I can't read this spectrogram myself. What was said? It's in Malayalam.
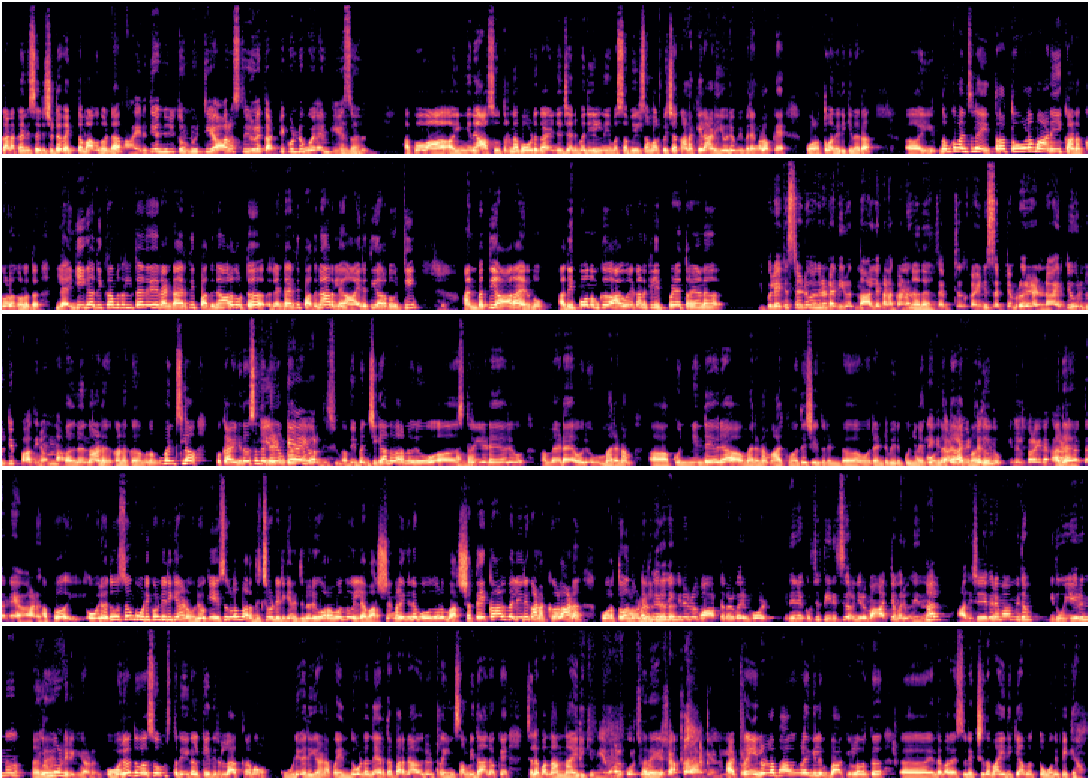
കണക്കനുസരിച്ചിട്ട് വ്യക്തമാകുന്നുണ്ട്. ആയിരത്തി അഞ്ഞൂറ്റി തൊണ്ണൂറ്റി ആറ് സ്ത്രീകളെ തട്ടിക്കൊണ്ടുപോയതായും കേസുണ്ട് അപ്പോ ഇങ്ങനെ ആസൂത്രണ ബോർഡ് കഴിഞ്ഞ ജനുവരിയിൽ നിയമസഭയിൽ സമർപ്പിച്ച കണക്കിലാണ് ഈ ഒരു വിവരങ്ങളൊക്കെ പുറത്തു വന്നിരിക്കുന്നത്. നമുക്ക് മനസ്സിലായി ഇത്രത്തോളമാണ് ഈ കണക്കുകൾ എന്നുള്ളത്. ലൈംഗിക അതിക്രമത്തിൽ തന്നെ രണ്ടായിരത്തി പതിനാറ് തൊട്ട് രണ്ടായിരത്തി പതിനാറിൽ ആയിരത്തി അറുന്നൂറ്റി അൻപത്തി ആറായിരുന്നു അതിപ്പോ നമുക്ക് ആ ഒരു കണക്കിൽ ഇപ്പോഴെത്രയാണ് ഇപ്പൊ ലേറ്റസ്റ്റ് ആയിട്ട് പറഞ്ഞ രണ്ടായിരത്തി ഇരുപത്തിനാലിലെ കണക്കാണ് കഴിഞ്ഞ സെപ്റ്റംബർ വരെ രണ്ടായിരത്തി ഒരുന്നൂറ്റി പതിനൊന്നാണ് പതിനൊന്നാണ് കണക്ക് നമുക്ക് മനസ്സിലാവും. ഇപ്പൊ കഴിഞ്ഞ ദിവസം തന്നെ നമുക്ക് ഇരട്ടിയായി വിഭജിക എന്ന് പറഞ്ഞ ഒരു സ്ത്രീയുടെ ഒരു അമ്മയുടെ ഒരു മരണം കുഞ്ഞിന്റെ ഒരു മരണം ആത്മഹത്യ ചെയ്തു. രണ്ട് രണ്ടുപേരും കുഞ്ഞിനെ കൊന്നിട്ട് ആത്മഹത്യ ചെയ്തു. ഇതിൽ പറയുന്ന അതെ. തന്നെയാണ്. അപ്പൊ ഓരോ ദിവസവും കൂടിക്കൊണ്ടിരിക്കുകയാണ്. ഓരോ കേസുകളും വർദ്ധിച്ചുകൊണ്ടിരിക്കുകയാണ്. ഇതിനൊരു കുറവൊന്നുമില്ല. വർഷങ്ങൾ ഇങ്ങനെ പോകുന്നതോടും വർഷത്തേക്കാൾ വലിയൊരു കണക്കുകളാണ് പുറത്തു വന്നുകൊണ്ടിരിക്കുന്നത്. ഇങ്ങനെയുള്ള വാർത്തകൾ വരുമ്പോൾ ഇതിനെക്കുറിച്ച് തിരിച്ചറിഞ്ഞൊരു മാറ്റം വരുമെന്ന് എന്നാൽ അതിശയകരമാം വിധം ഇത് ഉയരുന്നു ഉയർന്നുകൊണ്ടിരിക്കുകയാണ്. ഓരോ ദിവസവും സ്ത്രീകൾക്കെതിരെയുള്ള അക്രമം കൂടി വരികയാണ്. അപ്പൊ എന്തുകൊണ്ട് നേരത്തെ പറഞ്ഞ ആ ഒരു ട്രെയിൻ സംവിധാനമൊക്കെ ചിലപ്പോൾ നന്നായിരിക്കും? അതെ. ആ ട്രെയിനിലുള്ള ഭാഗങ്ങളെങ്കിലും ബാക്കിയുള്ളവർക്ക് എന്താ പറയാ സുരക്ഷിതമായിരിക്കാം എന്ന് തോന്നിപ്പിക്കാം.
